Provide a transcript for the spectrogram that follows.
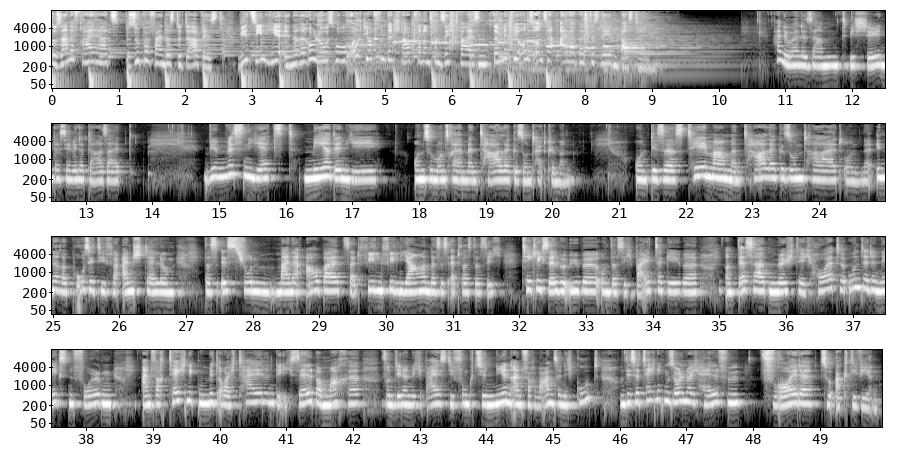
Susanne Freiherz. Super fein, dass du da bist. Wir ziehen hier innere Rollos hoch und klopfen den Staub von unseren Sichtweisen, damit wir uns unser allerbestes Leben basteln. Hallo allesamt, wie schön, dass ihr wieder da seid. Wir müssen jetzt mehr denn je uns um unsere mentale Gesundheit kümmern. Und dieses Thema mentale Gesundheit und eine innere positive Einstellung, das ist schon meine Arbeit seit vielen, vielen Jahren. Das ist etwas, das ich täglich selber übe und das ich weitergebe. Und deshalb möchte ich heute und in den nächsten Folgen einfach Techniken mit euch teilen, die ich selber mache, von denen ich weiß, die funktionieren einfach wahnsinnig gut. Und diese Techniken sollen euch helfen, Freude zu aktivieren.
